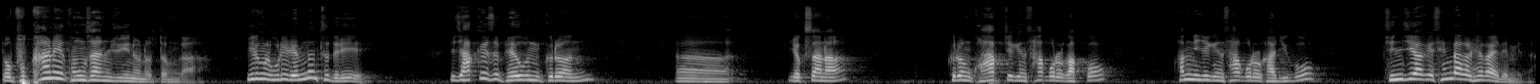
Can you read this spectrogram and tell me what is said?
또 북한의 공산주의는 어떤가? 이런 걸 우리 랩런트들이 이제 학교에서 배운 그런 어, 역사나 그런 과학적인 사고를 갖고 합리적인 사고를 가지고 진지하게 생각을 해봐야 됩니다.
